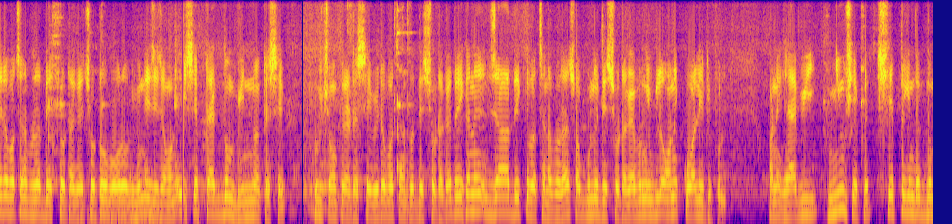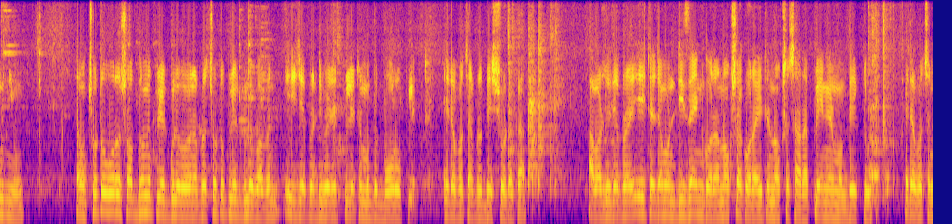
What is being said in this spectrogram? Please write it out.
এটা পাচ্ছেন আপনারা দেড়শো টাকায়, ছোট, বড়, বিভিন্ন এই যে যেমন, এই শেপটা একদম ভিন্ন একটা শেপ খুবই চমৎকার একটা শেপ এটা পাচ্ছেন আপনারা দেড়শো টাকায়। তো এখানে যা দেখতে পাচ্ছেন আপনারা, সবগুলো দেড়শো টাকা এবং এগুলো অনেক কোয়ালিটিফুল অনেক হ্যাভি নিউ শেপের শেপটা কিন্তু একদম নিউ এবং ছোট, বড় সব ধরনের প্লেটগুলো পাবেন আপনারা, ছোট প্লেটগুলো পাবেন, এই যে আপনার ডিভাইডেড প্লেটের মধ্যে বড় প্লেট এটা পাচ্ছেন আপনার দেড়শো টাকা। আবার যদি আপনার এইটা যেমন ডিজাইন করা, নকশা করা, এটা নকশা ছাড়া প্লেনের মধ্যে একটু, এটা পাচ্ছেন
